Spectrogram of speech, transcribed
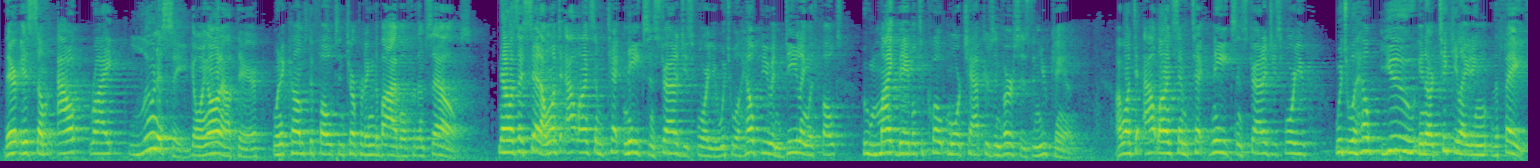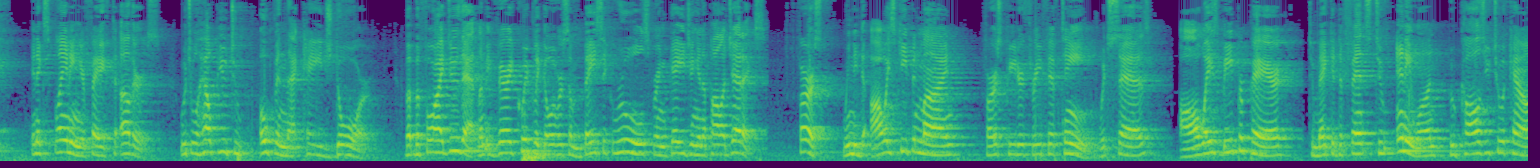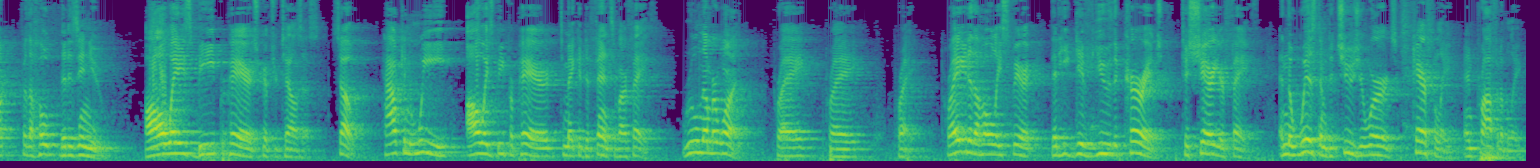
there is some outright lunacy going on out there when it comes to folks interpreting the Bible for themselves. Now, as I said, I want to outline some techniques and strategies for you which will help you in dealing with folks who might be able to quote more chapters and verses than you can. I want to outline some techniques and strategies for you which will help you in articulating the faith, in explaining your faith to others, which will help you to open that cage door. But before I do that, let me very quickly go over some basic rules for engaging in apologetics. First, we need to always keep in mind 1 Peter 3:15, which says, "Always be prepared to make a defense to anyone who calls you to account for the hope that is in you." Always be prepared, Scripture tells us. So, how can we always be prepared to make a defense of our faith? Rule number one pray, pray, pray. Pray to the Holy Spirit that He give you the courage to share your faith and the wisdom to choose your words carefully and profitably.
